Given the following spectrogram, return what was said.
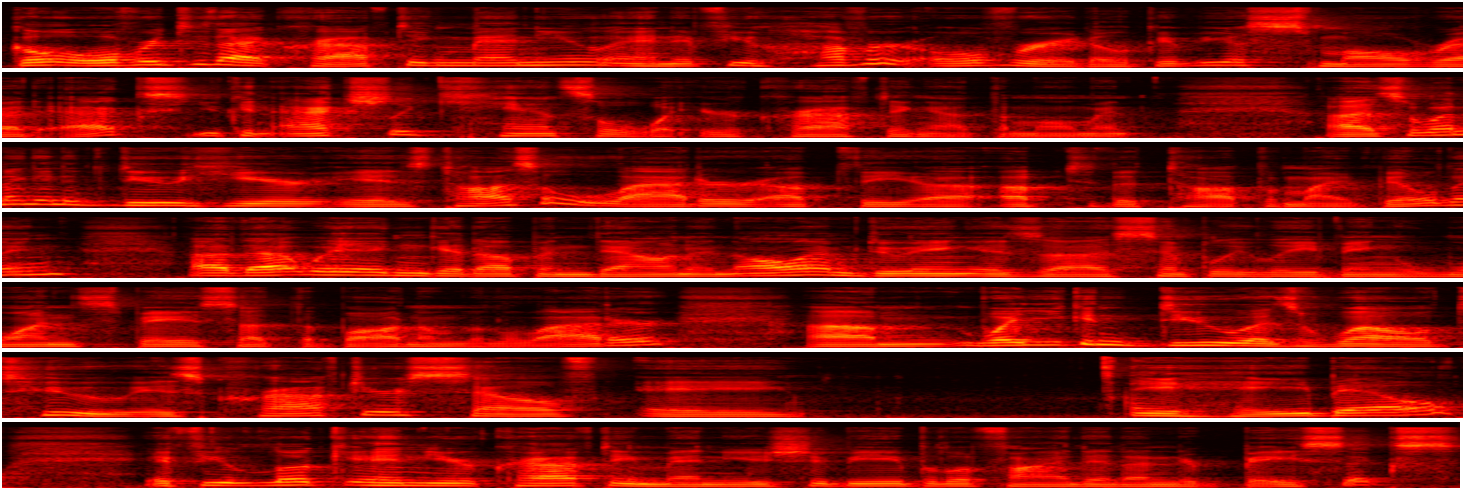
go over to that crafting menu and if you hover over it, it'll give you a small red X. You can actually cancel what you're crafting at the moment. Uh, so what I'm going to do here is toss a ladder up the uh, up to the top of my building. Uh, that way I can get up and down and all I'm doing is uh, simply leaving one space at the bottom of the ladder. Um, what you can do as well too is craft yourself a a hay bale. If you look in your crafting menu, you should be able to find it under basics.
